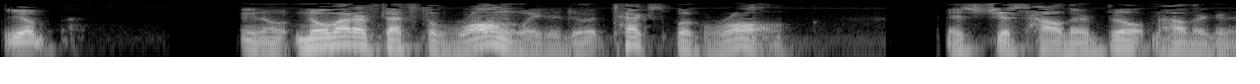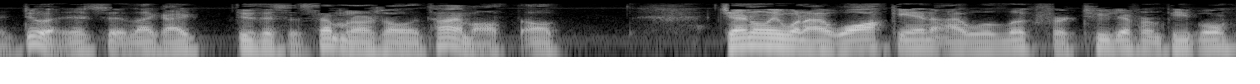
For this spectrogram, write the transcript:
Yep. You know, no matter if that's the wrong way to do it, textbook wrong. It's just how they're built and how they're going to do it. It's like I do this at seminars all the time. I'll, I'll generally when I walk in, I will look for two different people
